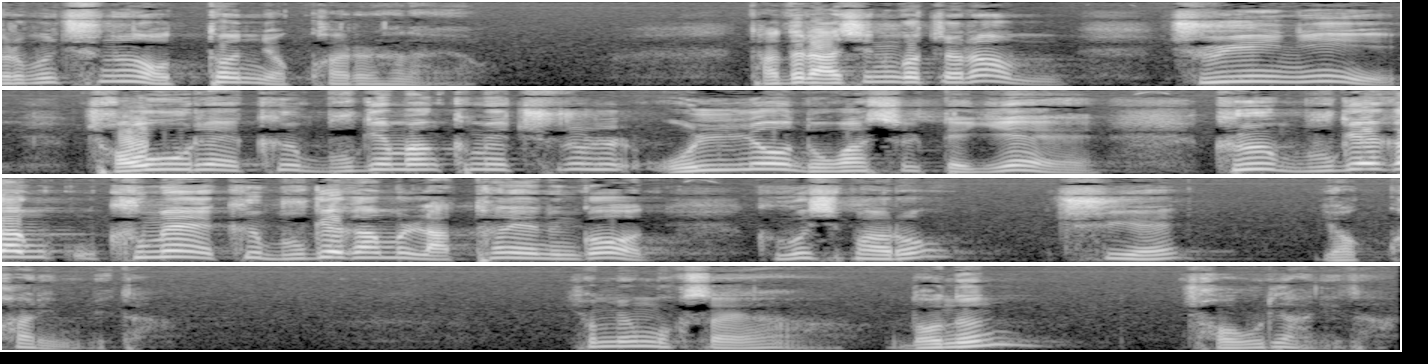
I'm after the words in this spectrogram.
여러분 추는 어떤 역할을 하나요? 다들 아시는 것처럼 주인이 저울에 그 무게만큼의 추를 올려 놓았을 때에 그 무게감큼의 그 무게감을 나타내는 것 그것이 바로 추의 역할입니다. 현명 목사야, 너는 저울이 아니다.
